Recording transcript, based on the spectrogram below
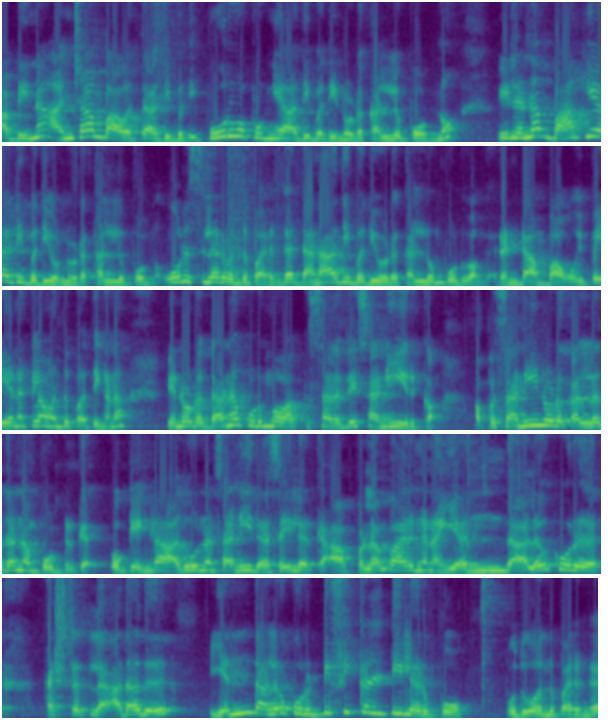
அப்படின்னா அஞ்சாம் பாவத்து அதிபதி பூர்வ புண்ணியாதிபதியினோட கல் போடணும். இல்லைன்னா பாக்கியாதிபதியோட கல் போடணும். ஒரு சிலர் வந்து பாருங்க தனாதிபதியோட கல்லும் போடுவாங்க ரெண்டாம் பாவம். இப்போ எனக்குலாம் வந்து பார்த்தீங்கன்னா என்னோட தன குடும்ப வாக்குஸ்தானத்திலே சனி இருக்கான். அப்போ சனியினோட கல்லை தான் நான் போட்டிருக்கேன். ஓகேங்களா? அதுவும் நான் சனி தசையில் இருக்கேன். அப்போல்லாம் பாருங்க நான் எந்த அளவுக்கு ஒரு கஷ்டத்தில் அதாவது எந்த அளவுக்கு ஒரு டிஃபிகல்ட்டியில் இருப்போம். பொதுவாக வந்து பாருங்க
